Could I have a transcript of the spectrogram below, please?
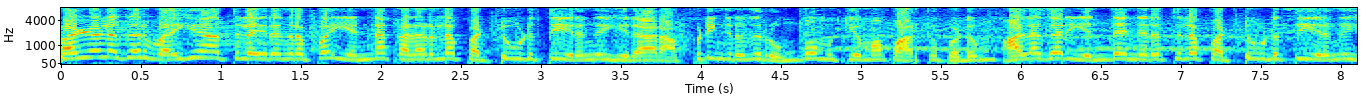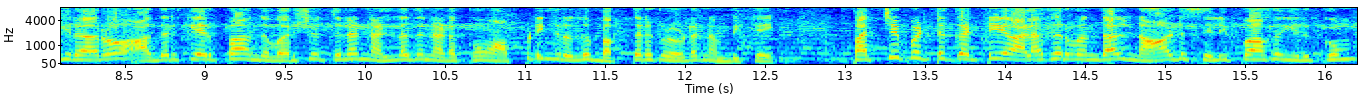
கள்ளழகர் வைகை ஆத்துல இறங்குறப்ப என்ன கலர்ல பட்டு உடுத்தி இறங்குகிறார் அப்படிங்கிறது ரொம்ப முக்கியமா பார்க்கப்படும். அழகர் எந்த நிறத்துல பட்டு உடுத்தி இறங்குகிறாரோ அதற்கேற்ப அந்த வருஷத்துல நல்லது நடக்கும் அப்படிங்கிறது பக்தர்களோட நம்பிக்கை. பச்சை பட்டு கட்டி அழகர் வந்தால் நாடு செழிப்பாக இருக்கும்.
